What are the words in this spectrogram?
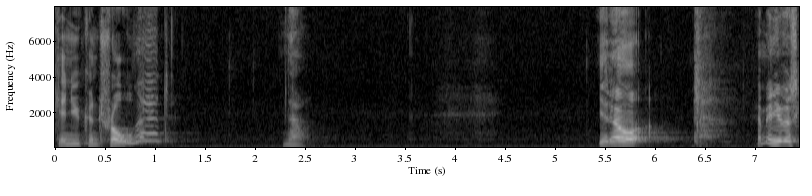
Can you control that? No. You know, how many of us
